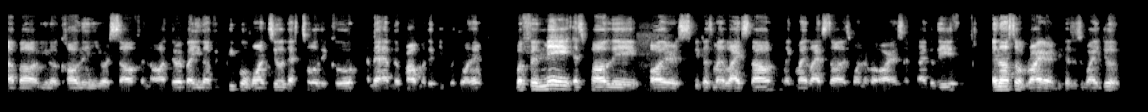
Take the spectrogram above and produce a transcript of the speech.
about you know calling yourself an author, but you know if people want to, that's totally cool. I mean, I have no problem with the people doing it. But for me, it's probably artists because my lifestyle, like my lifestyle, is one of an artist, I, believe, and also writer because it's what I do.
